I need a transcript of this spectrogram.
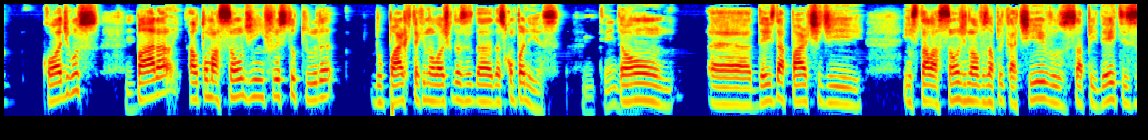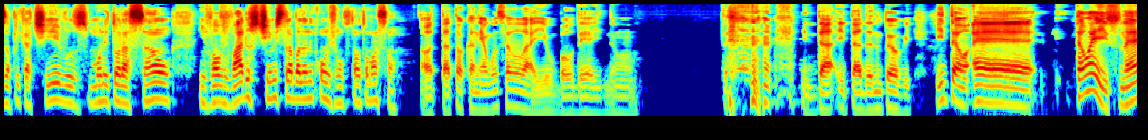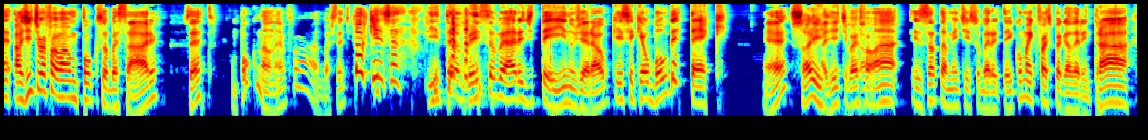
códigos Uhum. para automação de infraestrutura do parque tecnológico das, da- das companhias. Entendi. Então, é, desde a parte de instalação de novos aplicativos, updates desses aplicativos, monitoração, envolve vários times trabalhando em conjunto na automação. Ó, tá tocando em algum celular aí o Boulder aí no... e, tá, e tá dando pra eu ouvir. Então, é... então é isso, né? A gente vai falar um pouco sobre essa área, certo? Um pouco não, né? Falar bastante. Que isso? E também sobre a área de TI no geral, porque esse aqui é o Boulder Tech. É? Isso aí. A gente vai falar exatamente sobre a área de TI, como é que faz pra galera entrar,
